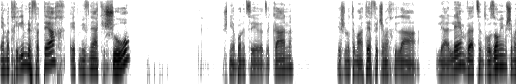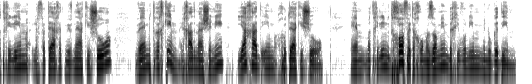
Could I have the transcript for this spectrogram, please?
הם מתחילים לפתח את מבנה הקישור. שנייה, בואו נצייר את זה כאן. יש לנו את המעטפת שמתחילה להיעלם, והצנטרוזומים שמתחילים לפתח את מבנה הקישור, והם מתרחקים אחד מהשני יחד עם חוטי הקישור. הם מתחילים לדחוף את הכרומוזומים בכיוונים מנוגדים.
